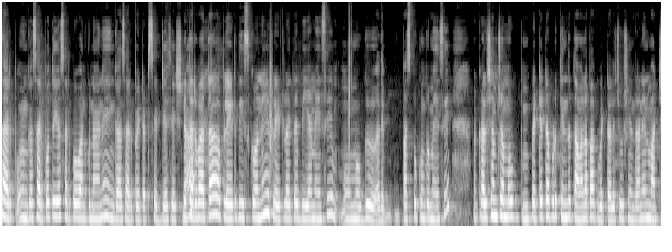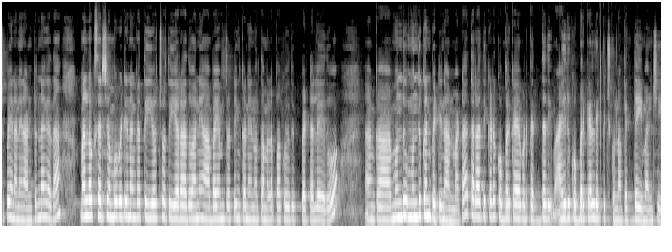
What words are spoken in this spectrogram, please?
సరిపో ఇంకా సరిపోతాయో సరిపోవు అనుకున్నాను కానీ ఇంకా సరిపోయేటట్టు సెట్ చేసేసిన. తర్వాత ప్లేట్ తీసుకొని ప్లేట్లో అయితే బియ్యం వేసి ముగ్గు అది పసుపు కుంకుమ వేసి కలుషం చెంబు పెట్టేటప్పుడు కింద తమలపాకు పెట్టాలి చూసిండ్రా. నేను మర్చిపోయినా నేను అంటున్నా కదా. మళ్ళీ ఒకసారి చెంబు పెట్టినాక తీయొచ్చో తీయరాదు అని ఆ భయంతో ఇంకా నేను తమలపాకు పెట్టలేదు. ఇంకా ముందు ముందుకని పెట్టిన అనమాట తర్వాత ఇక్కడ కొబ్బరికాయ ఒకటి పెద్దది ఐదు కొబ్బరికాయలు తెప్పించుకున్నా పెద్దవి మంచి.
